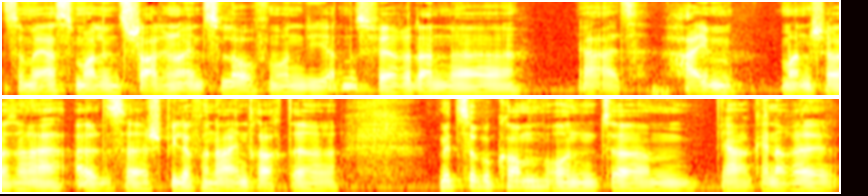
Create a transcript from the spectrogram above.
zum ersten Mal ins Stadion einzulaufen und die Atmosphäre dann äh, ja, als Heimmannschaft, also als äh, Spieler von der Eintracht äh, mitzubekommen und ähm, ja, generell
